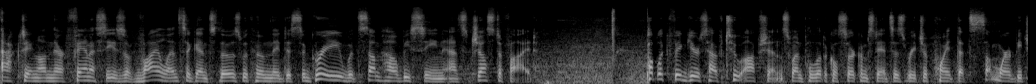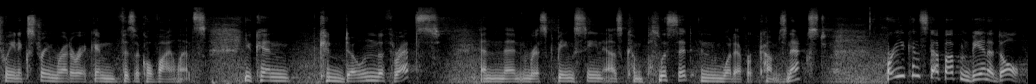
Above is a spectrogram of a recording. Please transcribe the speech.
acting on their fantasies of violence against those with whom they disagree would somehow be seen as justified. Public figures have two options when political circumstances reach a point that's somewhere between extreme rhetoric and physical violence. You can condone the threats and then risk being seen as complicit in whatever comes next, or you can step up and be an adult.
